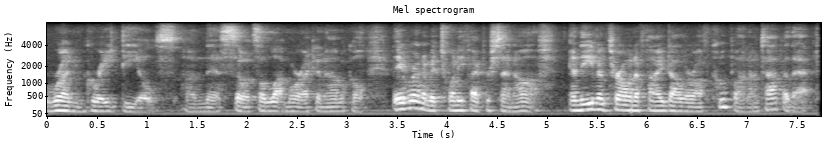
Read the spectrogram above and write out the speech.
run great deals on this, so it's a lot more economical. They run them at 25% off, and they even throw in a five dollar off coupon on top of that.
